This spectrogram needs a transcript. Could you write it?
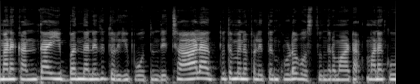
మనకంతా ఇబ్బంది అనేది తొలగిపోతుంది. చాలా అద్భుతమైన ఫలితం కూడా వస్తుంది. వస్తుందన్నమాట. మనకు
